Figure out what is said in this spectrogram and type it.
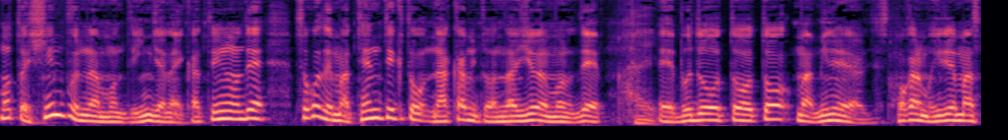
もっとシンプルなものでいいんじゃないかというので、そこでまあ点滴と中身と同じようなもので、はい、えー、ブドウ糖とまあミネラルです。他にも入れます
